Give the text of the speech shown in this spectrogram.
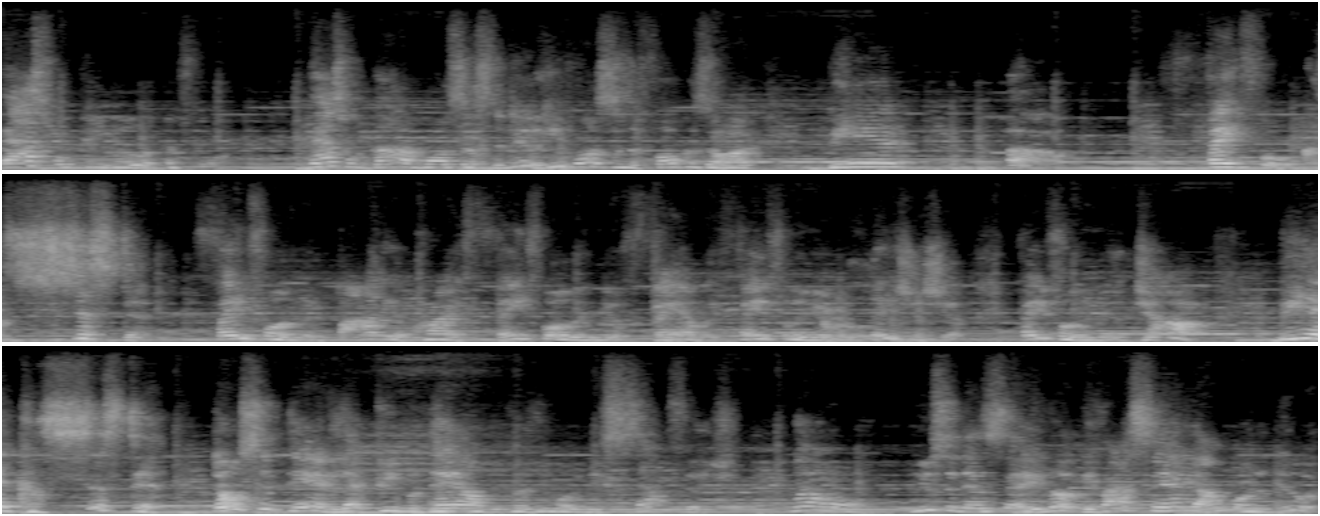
That's what people are looking for. That's what God wants us to do. He wants us to focus on being uh, faithful, consistent, faithful in the body of Christ, faithful in your family, faithful in your relationship, faithful in your job, being consistent. Don't sit there and let people down because you want to be selfish. No, you sit there and say, look, if I say it, I'm going to do it.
